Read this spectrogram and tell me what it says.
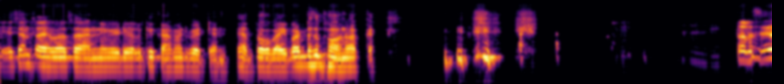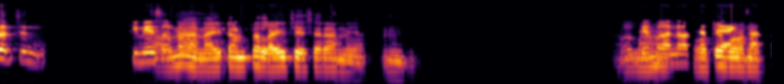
చేశాను సాయిబాబా అన్ని వీడియోలకి కామెంట్ పెట్టాను. దెబ్బకు భయపడ్డది భాను అక్క. తులసి వచ్చింది. తినేసి. నైట్ అంతా లైవ్ చేసారా అన్నయ్య? ఓకే. భాను అక్క.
